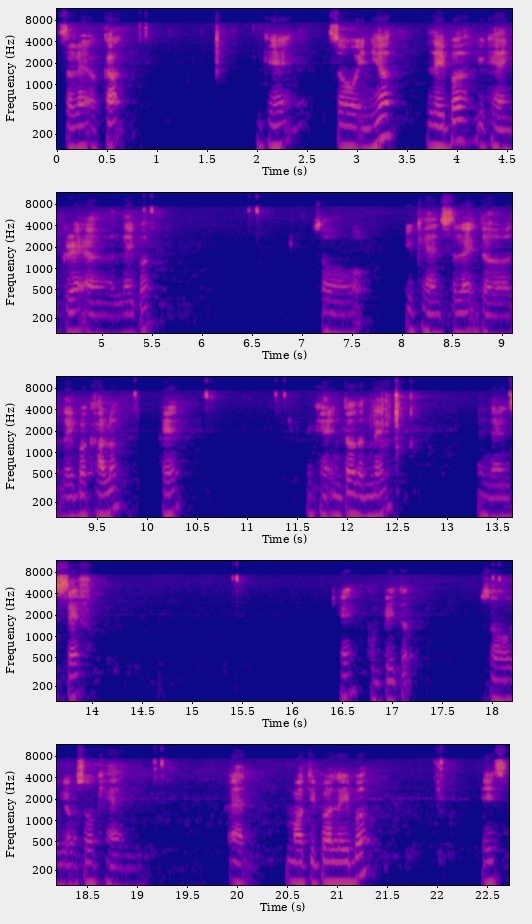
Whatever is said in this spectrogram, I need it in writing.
Select a card. Okay so in here label you can create a label. So you can select the label color. Okay you can enter the name and then save. Okay completed. So you also can add multiple label is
